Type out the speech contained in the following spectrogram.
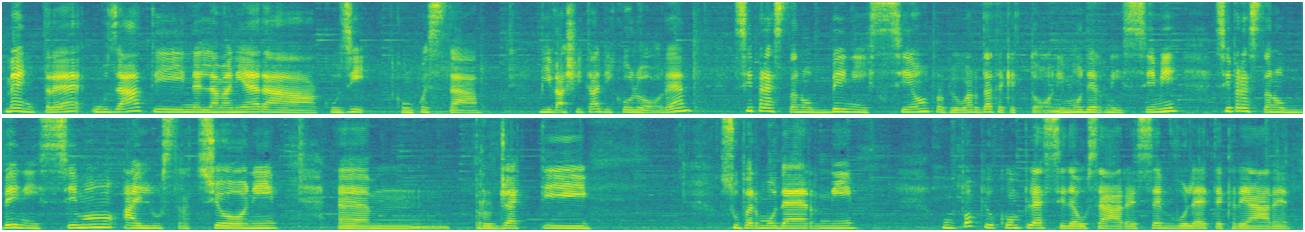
Mentre usati nella maniera così con questa vivacità di colore si prestano benissimo proprio guardate che toni modernissimi si prestano benissimo a illustrazioni ehm, progetti super moderni un po' più complessi da usare se volete creare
